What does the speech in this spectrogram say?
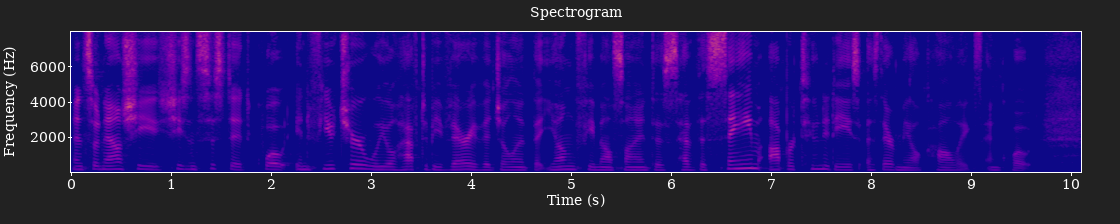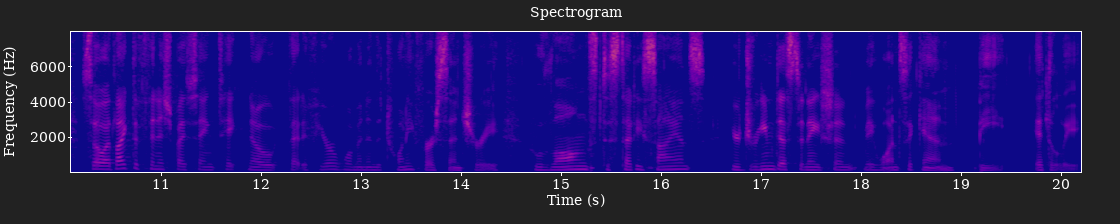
And so now she she's insisted, quote, in future we will have to be very vigilant that young female scientists have the same opportunities as their male colleagues, end quote. So I'd like to finish by saying take note that if you're a woman in the 21st century who longs to study science, your dream destination may once again be Italy.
